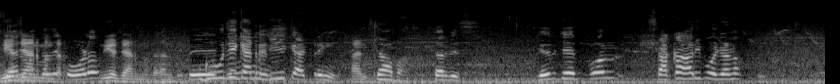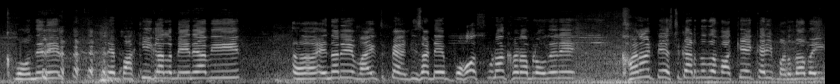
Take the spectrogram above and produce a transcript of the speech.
ਨੀਅਰ ਜੈਨ ਮੰਦਿਰ ਕੋਲ। ਨੀਅਰ ਜੈਨ ਮੰਦਿਰ ਹਾਂਜੀ। ਗੁਰੂ ਜੀ ਕੈਟਰਿੰਗ। ਜੀ ਕੈਟਰਿੰਗ। ਹਾਂਜੀ। ਕੀ ਬਾਤ ਸਰਵਿਸ। ਜਿਹਦੇ ਵਿੱਚ ਫੁੱਲ ਸ਼ਾਕਾਹਾਰੀ ਭੋਜਨ। ਖਵਾਉਂਦੇ ਨੇ। ਤੇ ਬਾਕੀ ਗੱਲ ਮੇਨ ਆ ਵੀ ਇਹਨਾਂ ਦੇ ਵਾਈਫ ਤੇ ਭੈਣ ਜੀ ਸਾਡੇ ਬਹੁਤ ਸੋਹਣਾ ਖਾਣਾ ਬਣਾਉਂਦੇ ਨੇ। ਖਾਣਾ ਟੇਸਟ ਕਰਨ ਦਾ ਤਾਂ ਵਾਕਿਆ ਇੱਕ ਵਾਰੀ ਬਣਦਾ ਬਈ।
